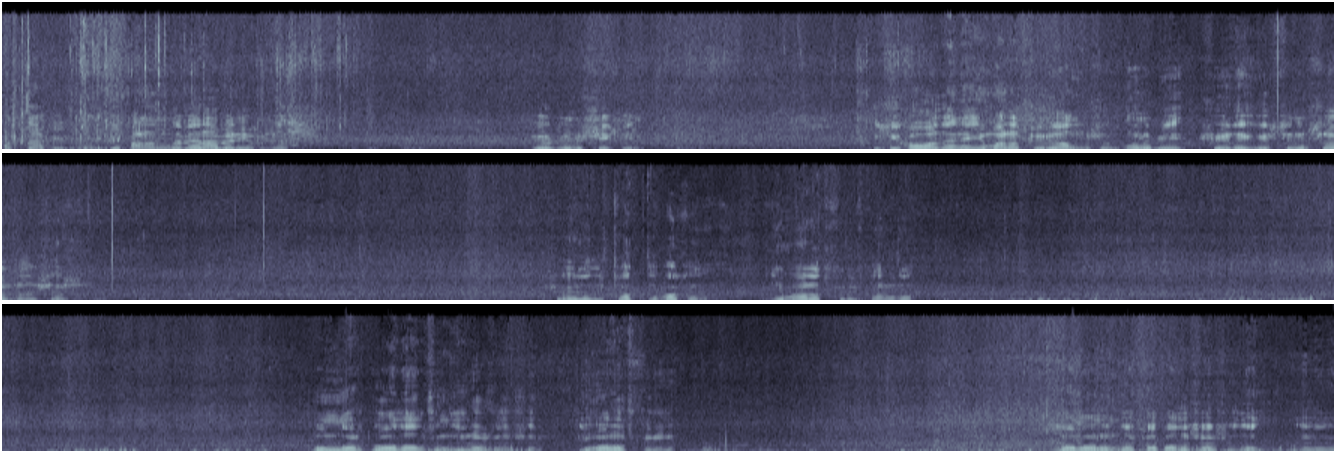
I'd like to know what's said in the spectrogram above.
Hatta bir, bir panını da beraber yapacağız. Gördüğünüz şekil. İki kovada ne imalat kırığı almışız. Onu bir şöyle göstereyim size arkadaşlar. Şöyle dikkatli bakın imalat kırıklarına. Bunlar doğal altın değil arkadaşlar. İmalat kırığı zamanında kapalı çarşıdan e,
